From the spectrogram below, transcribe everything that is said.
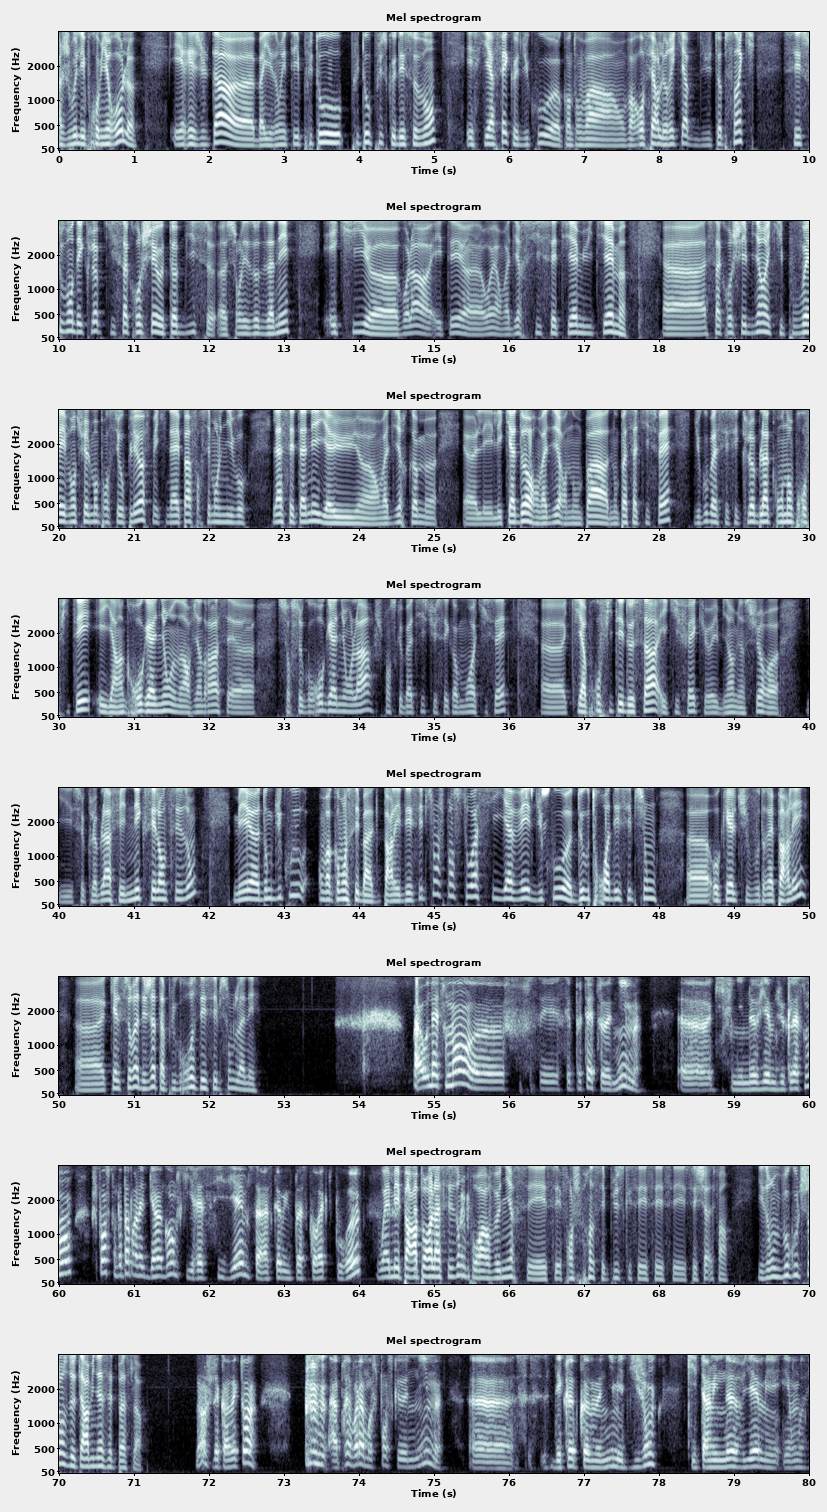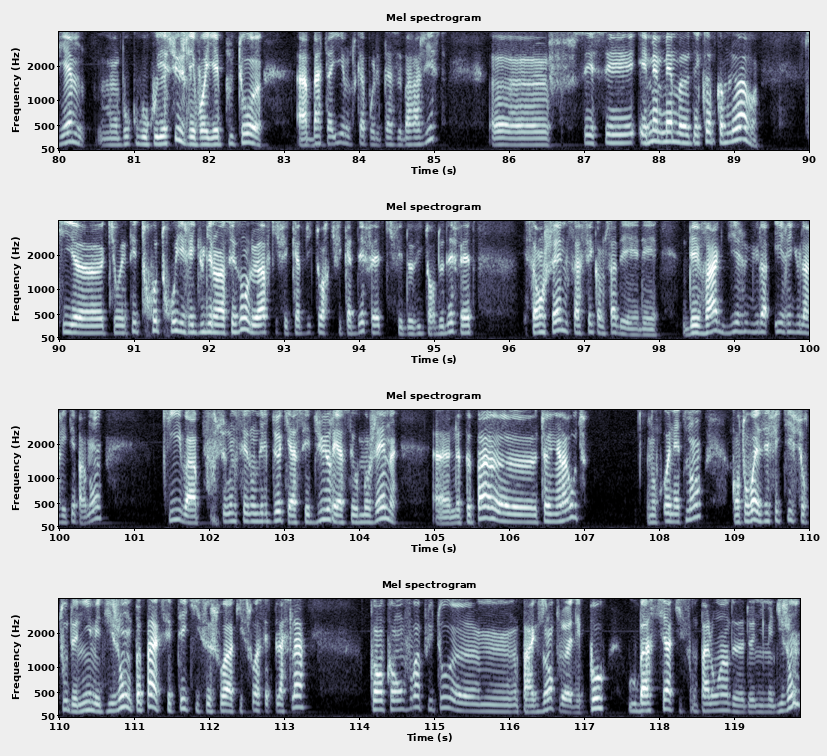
jouer les premiers rôles. Et résultat, euh, bah, ils ont été plutôt, plus que décevants. Et ce qui a fait que du coup, euh, quand on va, refaire le récap du top 5, c'est souvent des clubs qui s'accrochaient au top 10 euh, sur les autres années et qui voilà, étaient, on va dire 6, 7e, 8e euh, s'accrochaient bien et qui pouvaient éventuellement penser aux playoffs, mais qui n'avaient pas forcément le niveau. Là, cette année, il y a eu, euh, on va dire, comme euh, les, les cadors, on va dire, n'ont pas, pas satisfait. Du coup, bah, c'est ces clubs-là qu'on en profitait. Et il y a un gros gagnant, on en reviendra sur ce gros gagnant-là. Je pense que Baptiste, tu sais comme moi qui sait, qui a profité de ça et qui fait que, eh bien, bien sûr, ce club-là a fait une excellente saison. Mais euh, donc du coup, on va commencer bah, par les déceptions. Je pense toi, s'il y avait du coup euh, deux ou trois déceptions euh, auxquelles tu voudrais parler, quelle serait déjà ta plus grosse déception de l'année? Bah, Honnêtement, c'est peut-être Nîmes. qui finit 9 du classement. Je pense qu'on peut pas parler de Guingamp parce qu'il reste 6 ça reste quand même une place correcte pour eux. Ouais, mais par rapport à la saison, pour revenir, c'est franchement, c'est plus que c'est. Enfin, ils ont eu beaucoup de chance de terminer à cette place-là. Non, je suis d'accord avec toi. Après, voilà, moi je pense que Nîmes, euh, des clubs comme Nîmes et Dijon, qui terminent 9e et, 11e, m'ont beaucoup, beaucoup déçu. Je les voyais plutôt euh, à batailler, en tout cas pour les places de barragistes. Euh, Et même, même des clubs comme Le Havre, qui, euh, qui ont été trop, trop irréguliers dans la saison. Le Havre qui fait 4 victoires, qui fait 4 défaites, qui fait 2 victoires, 2 défaites. Ça enchaîne, ça fait comme ça des, des, des vagues d'irrégularité, pardon, qui, bah, sur une saison de Ligue 2 qui est assez dure et assez homogène, euh, ne peut pas euh, tenir la route. Donc honnêtement, quand on voit les effectifs surtout de Nîmes et Dijon, on ne peut pas accepter qu'ils soient à cette place-là. Quand, on voit plutôt, euh, par exemple, des Pau ou Bastia qui sont pas loin de, Nîmes et Dijon,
